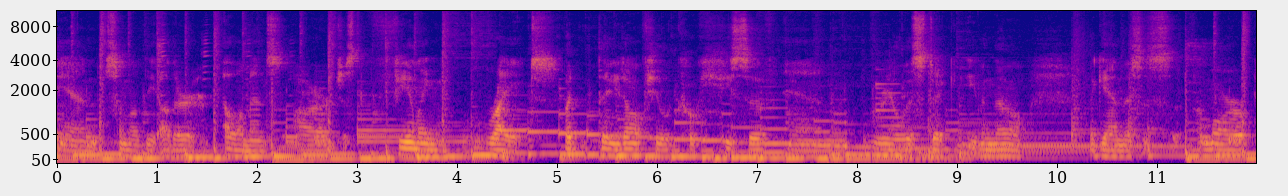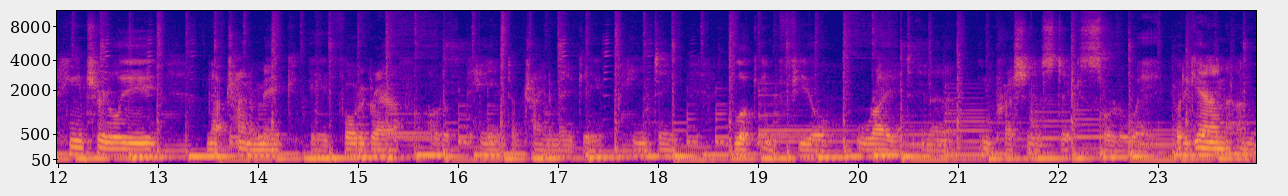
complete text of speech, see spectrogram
and some of the other elements are just feeling right but they don't feel cohesive and realistic even though again this is a more painterly I'm not trying to make a photograph of trying to make a painting look and feel right in an impressionistic sort of way. But again, I'm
